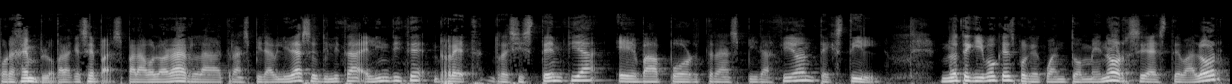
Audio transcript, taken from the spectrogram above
Por ejemplo, para que sepas, para valorar la transpirabilidad se utiliza el índice RED, resistencia evaportranspiración textil. No te equivoques porque cuanto menor sea este valor,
